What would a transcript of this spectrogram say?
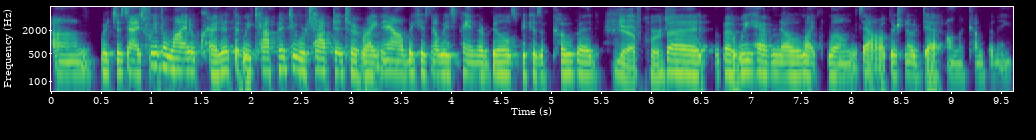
um, which is nice. We have a line of credit that we tap into. We're tapped into it right now because nobody's paying their bills because of COVID. Yeah, of course. But but we have no like loans out. There's no debt on the company.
